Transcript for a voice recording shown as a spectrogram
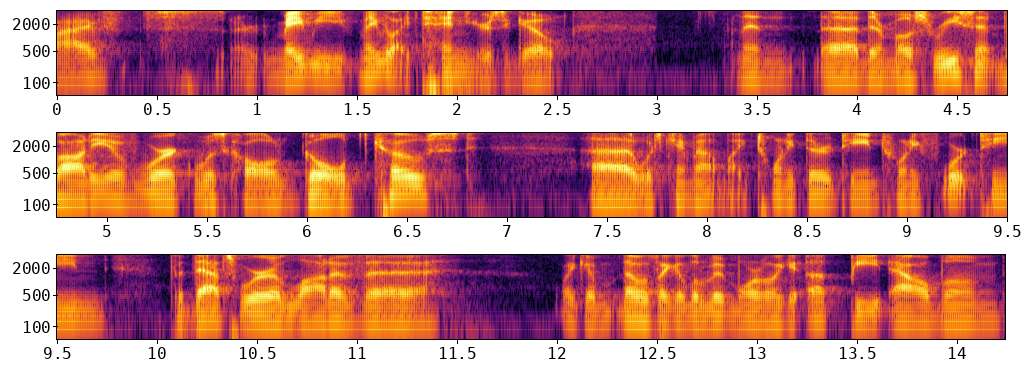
five, maybe maybe like ten years ago. Then uh, their most recent body of work was called Gold Coast, uh, which came out in like 2013, 2014. But that's where a lot of uh, like a, that was like a little bit more like an upbeat album.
